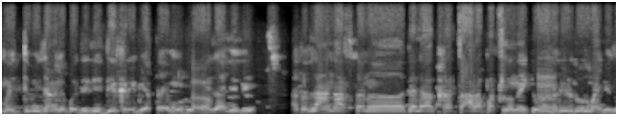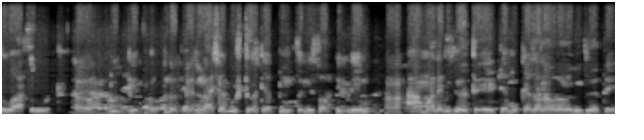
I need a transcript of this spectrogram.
म्हणजे तुम्ही चांगल्या पद्धतीने देखरेख घेताय म्हणून हो. झालेले आता लहान असताना त्याला चारा पाचला नाही किंवा आता दीड दोन महिन्याचं वासरू होत हो दूध पित. दूध. अशा गोष्टी होत्या तुमचं निस्वार्थी प्रेम हा. आम्हाला बी कळतंय त्या मुख्य जनावराला बी कळतंय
